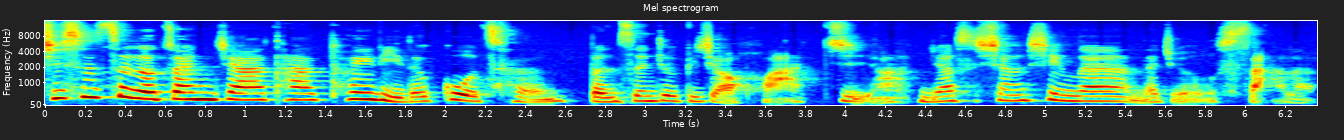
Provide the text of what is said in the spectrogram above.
其实这个专家他推理的过程本身就比较滑稽啊，你要是相信呢，那就傻了。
